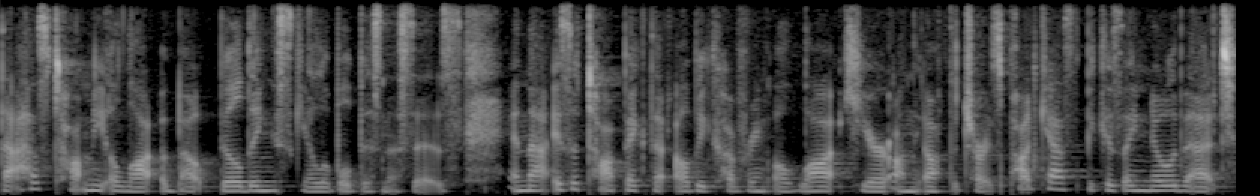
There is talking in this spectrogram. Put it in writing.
that has taught me a lot about building scalable businesses. And that is a topic that I'll be covering a lot here on the Off the Charts podcast because I know that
